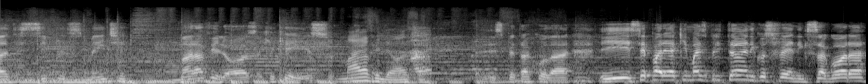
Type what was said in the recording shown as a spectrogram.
Blood, simplesmente maravilhosa. O que, que é isso? Maravilhosa. Espetacular. E separei aqui mais britânicos, Fênix. Agora,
